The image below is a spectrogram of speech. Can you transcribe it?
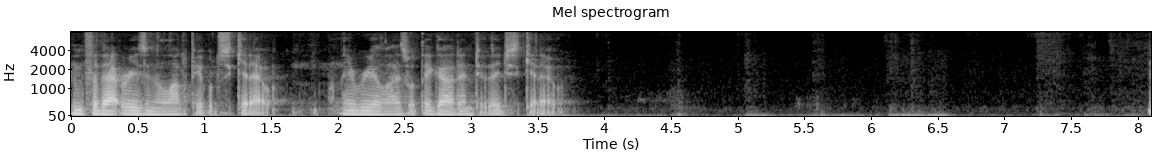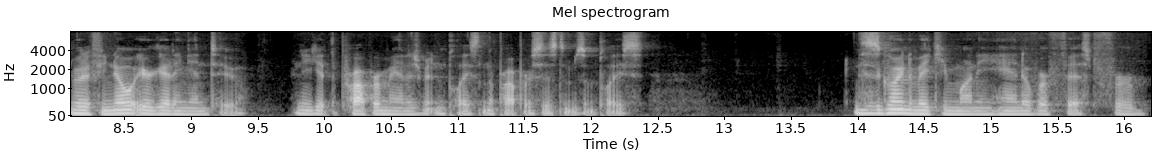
And for that reason, a lot of people just get out. When they realize what they got into, they just get out. But if you know what you're getting into and you get the proper management in place and the proper systems in place, this is going to make you money hand over fist for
